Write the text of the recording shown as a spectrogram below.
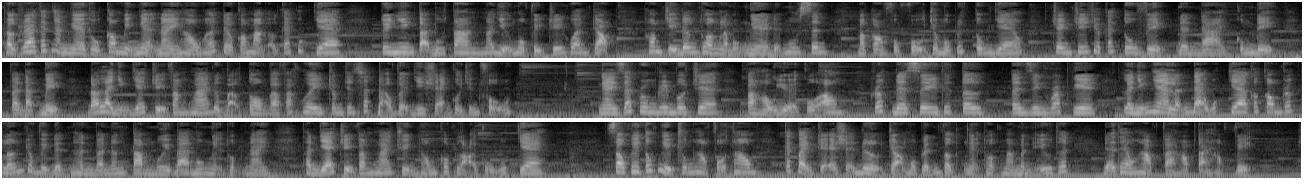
Thật ra các ngành nghề thủ công mỹ nghệ này hầu hết đều có mặt ở các quốc gia, Tuy nhiên tại Bhutan, nó giữ một vị trí quan trọng, không chỉ đơn thuần là một nghề để mưu sinh mà còn phục vụ cho mục đích tôn giáo, trang trí cho các tu viện, đền đài, cung điện và đặc biệt đó là những giá trị văn hóa được bảo tồn và phát huy trong chính sách bảo vệ di sản của chính phủ. Ngài Zhabdrung Rinpoche và hậu duệ của ông Rukdesi thứ tư Tenzin Rabgye là những nhà lãnh đạo quốc gia có công rất lớn trong việc định hình và nâng tầm 13 môn nghệ thuật này thành giá trị văn hóa truyền thống cốt lõi của quốc gia. Sau khi tốt nghiệp trung học phổ thông, các bạn trẻ sẽ lựa chọn một lĩnh vực nghệ thuật mà mình yêu thích để theo học và học tại học viện.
